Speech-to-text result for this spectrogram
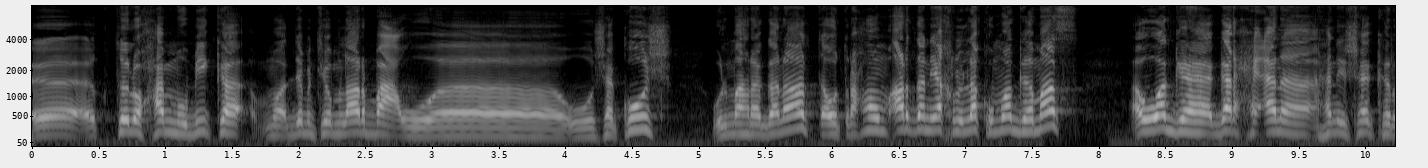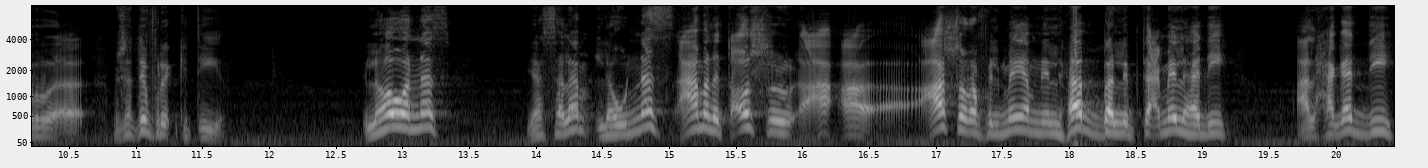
اقتلوا حمو بيكا مقدمة يوم الأربع. وشاكوش والمهرجانات أو اطرحوهم ارضا يخلو لكم وجه مصر أو وجه جرحي أنا هاني شاكر آه، مش هتفرق كتير اللي هو الناس يا سلام لو الناس عملت عشر ع- ع- عشرة في المية من الهبة اللي بتعملها دي على الحاجات دي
